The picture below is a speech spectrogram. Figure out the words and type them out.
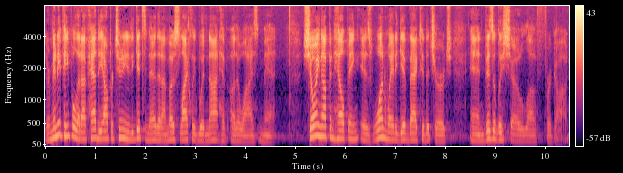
There are many people that I've had the opportunity to get to know that I most likely would not have otherwise met. Showing up and helping is one way to give back to the church and visibly show love for God.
